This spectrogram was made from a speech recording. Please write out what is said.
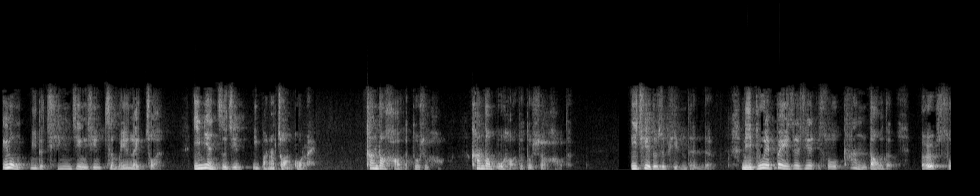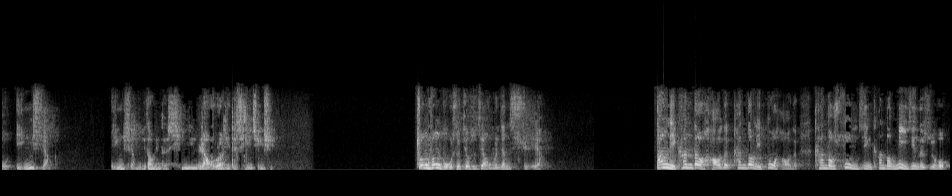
用你的清净心怎么样来转？一念之间，你把它转过来，看到好的都是好，看到不好的都是好的，一切都是平等的。你不会被这些所看到的而所影响，影响你到你的心，扰乱你的清净心。中风古诗就是叫我们这样学呀。当你看到好的，看到你不好的，看到顺境，看到逆境的时候，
